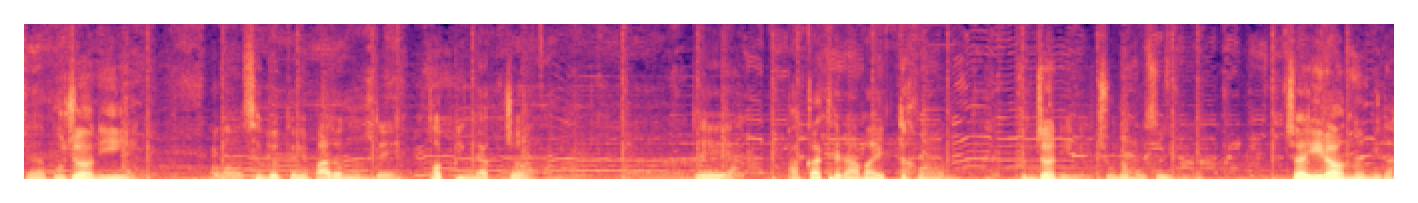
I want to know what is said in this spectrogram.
자 무전이 어, 생존 때문에 빠졌는데 더 삥났죠. 근데 바깥에 남아있던 분전이 죽는 모습입니다. 자 2라운드입니다.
